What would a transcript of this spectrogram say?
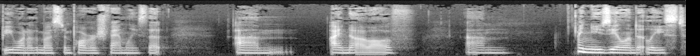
be one of the most impoverished families that um, I know of um, in New Zealand, at least.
